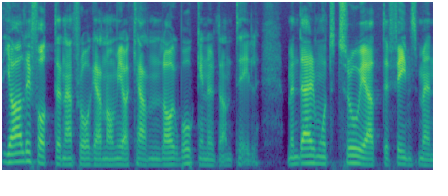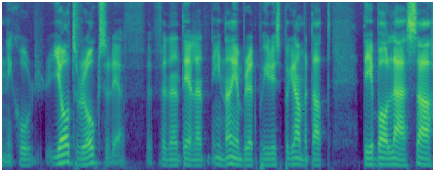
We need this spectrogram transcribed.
jag har aldrig fått den här frågan om jag kan lagboken utan till. Men däremot tror jag att det finns människor, jag tror också det, för, för den delen innan jag började på juristprogrammet, att det är bara att läsa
